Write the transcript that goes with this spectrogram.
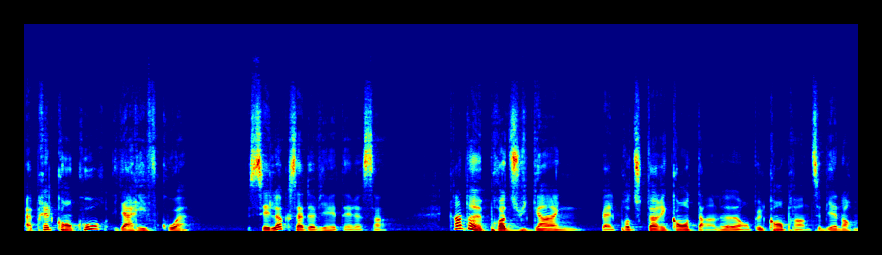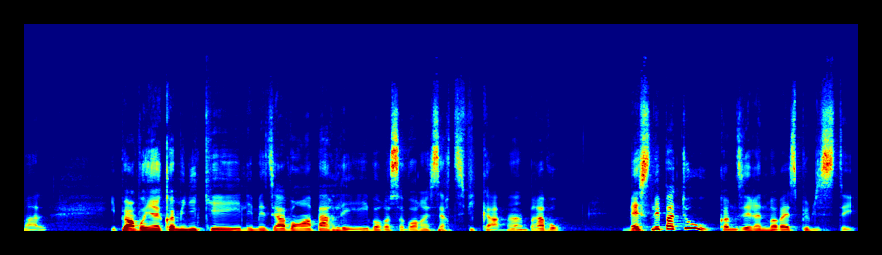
après le concours, il arrive quoi? C'est là que ça devient intéressant. Quand un produit gagne, ben, le producteur est content, on peut le comprendre, c'est bien normal. Il peut envoyer un communiqué, les médias vont en parler, il va recevoir un certificat, hein, bravo. Mais ce n'est pas tout, comme dirait une mauvaise publicité.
